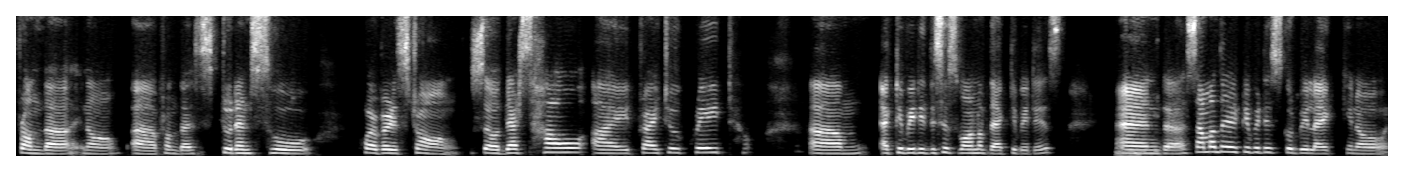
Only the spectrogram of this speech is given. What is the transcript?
from the, you know, uh, from the students who, who are very strong. So that's how I try to create um, activity. This is one of the activities. Mm-hmm. And uh, some other activities could be like, you know,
